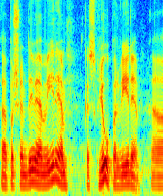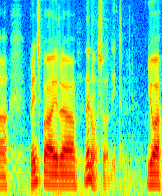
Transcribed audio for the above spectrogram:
par šiem diviem vīriem, kas kļuva par vīriem, principā ir nenosodīti. Jo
